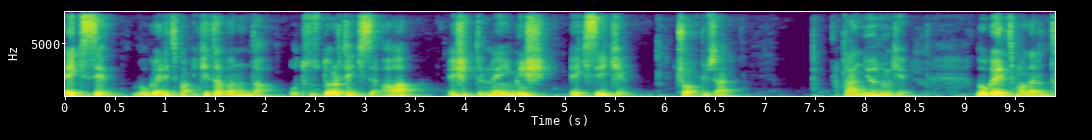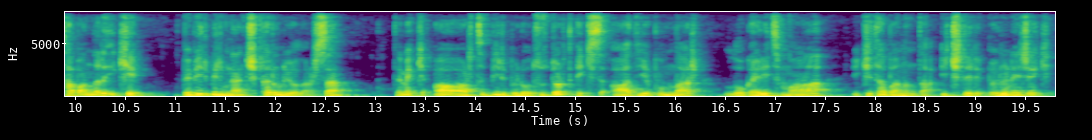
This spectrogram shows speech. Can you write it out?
eksi logaritma 2 tabanında 34 eksi A eşittir neymiş? Eksi 2. Çok güzel. Ben diyorum ki logaritmaların tabanları 2 ve birbirinden çıkarılıyorlarsa demek ki a artı 1 bölü 34 eksi a diye bunlar logaritma 2 tabanında içleri bölünecek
